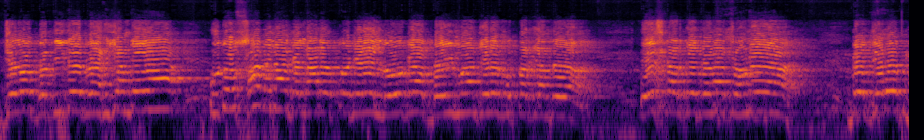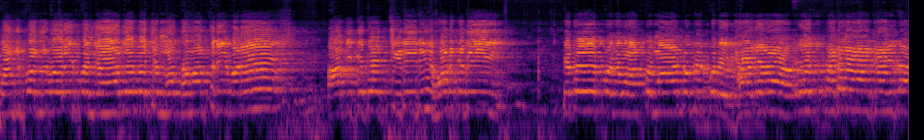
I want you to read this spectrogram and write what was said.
ਜਦੋਂ ਗੱਦੀ ਤੇ ਬੈਠ ਜਾਂਦੇ ਆ ਉਦੋਂ ਸਭ ਇਹਨਾਂ ਗੱਲਾਂ ਦੇ ਉੱਤੋਂ ਜਿਹੜੇ ਲੋਕ ਆ, ਬੇਈਮਾਨ ਜਿਹੜੇ ਮੁੱਕਰ ਜਾਂਦੇ ਆ, ਇਸ ਕਰਕੇ ਕਹਿਣਾ ਚਾਹੁੰਦੇ ਆ ਵੀ ਜਿਹੜੇ ਪੰਜ ਪੰਜ ਵਾਰੀ ਪੰਜਾਬ ਦੇ ਵਿੱਚ ਮੁੱਖ ਮੰਤਰੀ ਬਣੇ, ਅੱਜ ਕਿਤੇ ਚਿੜੀ ਨਹੀਂ ਫੜਕਦੀ ਕਿਤੇ ਭਗਵੰਤ ਮਾਨ ਨੂੰ ਵੀ ਭੁਲੇਖਾ ਜਿਹੜਾ, ਇਹ ਕੱਢ ਲੈਣਾ ਚਾਹੀਦਾ।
